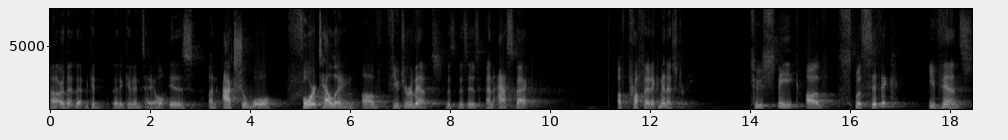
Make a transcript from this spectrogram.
uh, or that, that, could, that it could entail, is an actual foretelling of future events. This, this is an aspect of prophetic ministry to speak of specific events,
